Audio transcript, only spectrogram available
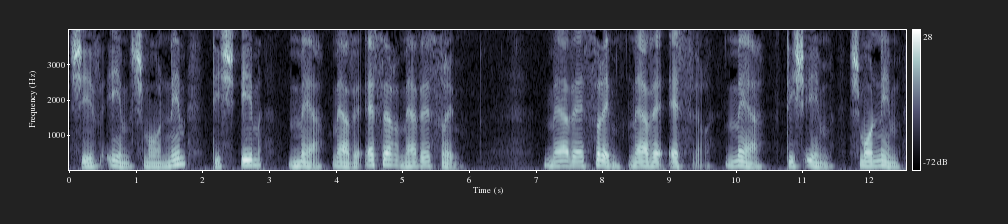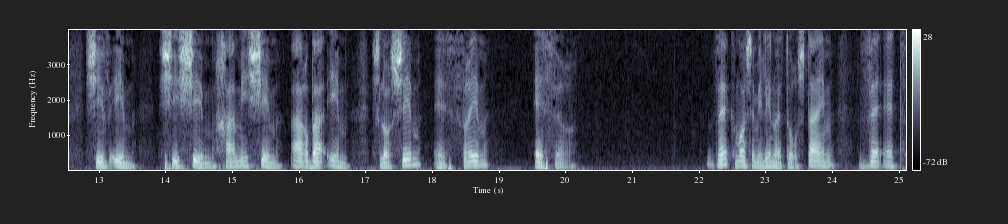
70, 80, 90, 100, 110, 120. 120, 110, 100, 90, 80, 70, שישים, חמישים, ארבעים, שלושים, עשרים, עשר. וכמו שמילינו את טור 2 ואת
